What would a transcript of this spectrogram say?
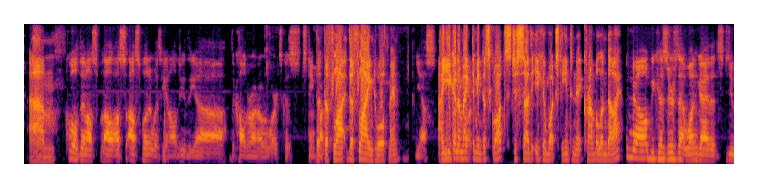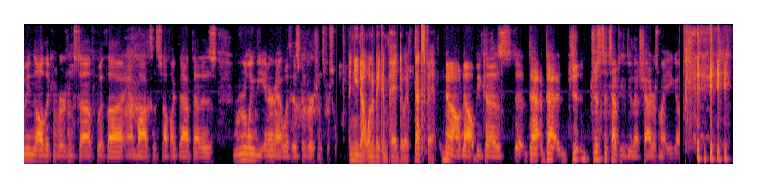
Um, Cool. Then I'll sp- I'll, I'll, I'll split it with you, and I'll do the uh the Kharadron Overlords because steampunk. the the fly the flying dwarf man. yes. Are you going to make them into squats just so that you can watch the internet crumble and die? No, because there's that one guy that's doing all the conversion stuff with uh, ambots and stuff like that. That is ruling the internet with his conversions for squats. And you don't want to be compared to him. That's fair. No, no, because that that j- just attempting to do that shatters my ego.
